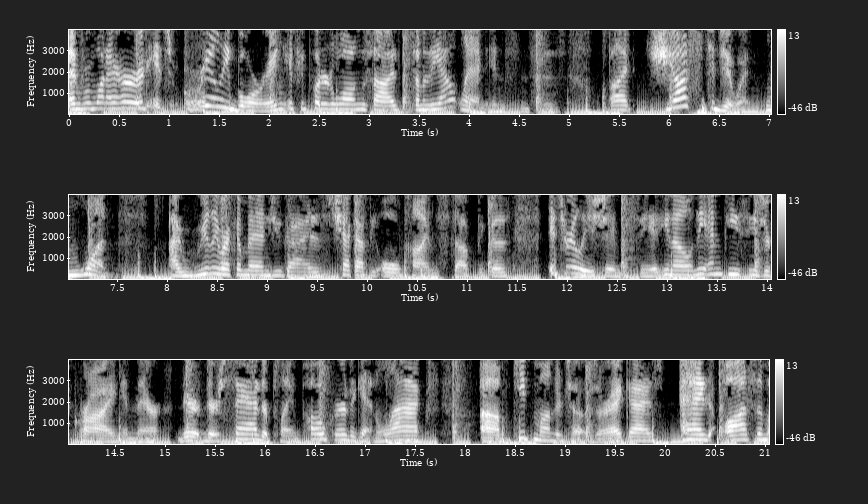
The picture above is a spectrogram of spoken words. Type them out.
And from what I heard, it's really boring if you put it alongside some of the Outland instances. But just to do it once, I really recommend you guys check out the old time stuff because it's really a shame to see it. You know, the NPCs are crying in there. They're, they're sad. They're playing poker. They're getting lax. Um, keep them on their toes. All right, guys? And awesome,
